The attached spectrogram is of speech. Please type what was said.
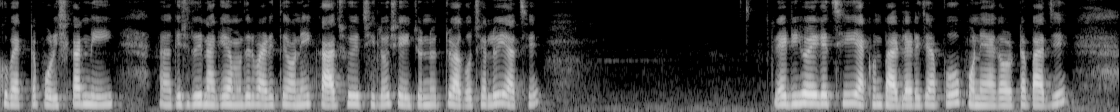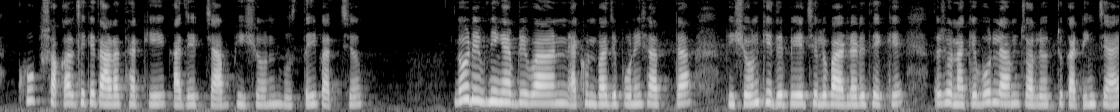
খুব একটা পরিষ্কার নেই। কিছুদিন আগে আমাদের বাড়িতে অনেক কাজ হয়েছিল, সেই জন্য একটু আগোছালোই আছে। রেডি হয়ে গেছি, এখন পার্লারে যাব, পৌনে এগারোটা বাজে। খুব সকাল থেকে তাড়া থাকে, কাজের চাপ ভীষণ, বুঝতেই পারছ। গুড ইভিনিং এভরিওয়ান এখন বাজে পৌনে সাতটা, ভীষণ খিদে পেয়েছিল পার্লারে থেকে। তো সোনাকে বললাম, চলো একটু কাটিং চাই।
